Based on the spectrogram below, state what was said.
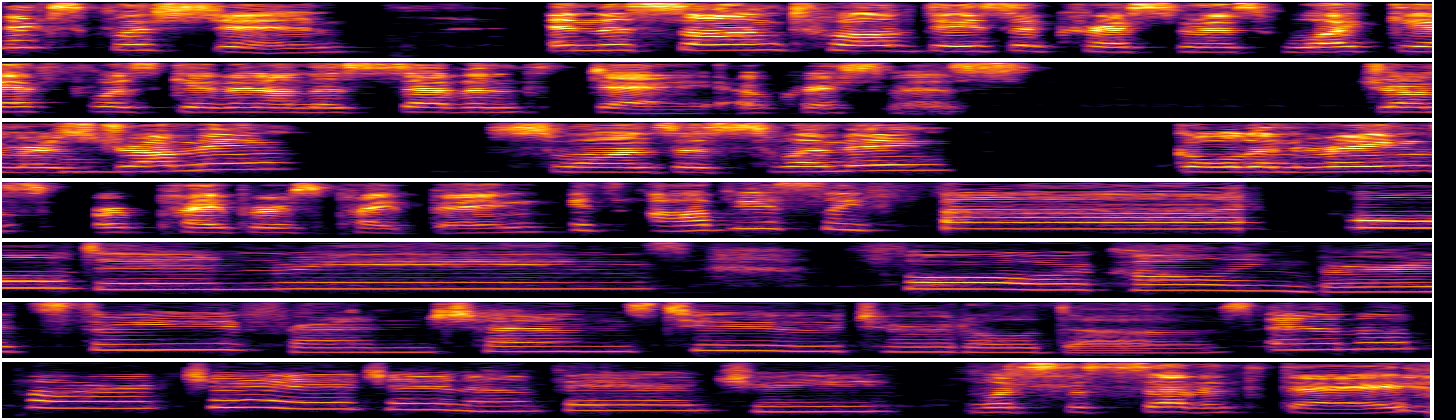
Next question: In the song "12 Days of Christmas," what gift was given on the seventh day of Christmas? Drummers Um, drumming, swans is swimming, golden rings, or pipers piping? It's obviously five golden rings, four calling birds, three French hens, two turtle doves, and a partridge in a pear tree. What's the seventh day?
